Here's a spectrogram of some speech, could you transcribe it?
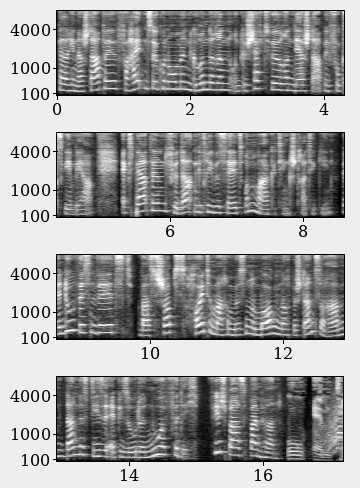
Katharina Stapel, Verhaltensökonomin, Gründerin und Geschäftsführerin der Stapel Fuchs GmbH. Expertin für Datengetriebe, Sales und Marketingstrategien. Wenn du wissen willst, was Shops heute machen müssen, um morgen noch Bestand zu haben, dann ist diese Episode nur für dich. Viel Spaß beim Hören. OMT.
